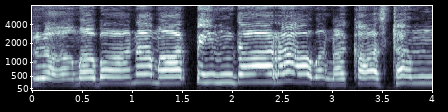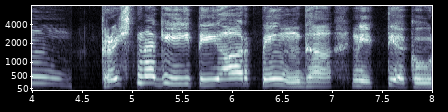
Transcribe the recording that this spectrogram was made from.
రామబాణ మార్పిందా రావణ కాష్టం? కృష్ణగీతి ఆర్పింద నిత్యకు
